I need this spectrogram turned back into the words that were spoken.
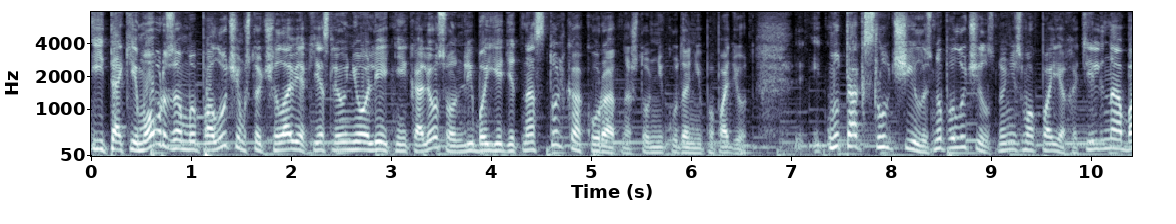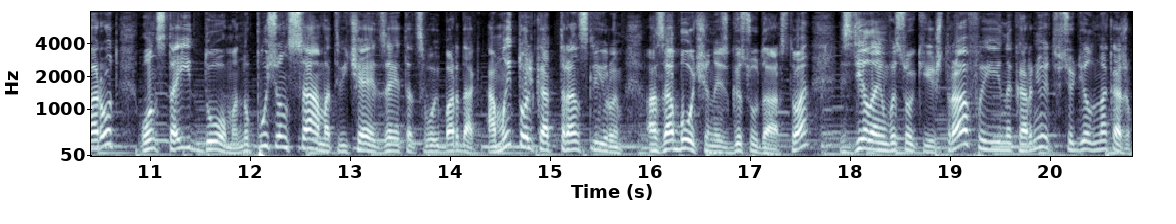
И таким образом мы получим, что человек, если у него летние колеса, он либо едет настолько аккуратно, что он никуда не попадет. Ну так случилось, ну получилось, но не смог поехать. Или наоборот, он стоит дома, но пусть он сам отвечает за этот свой бардак. А мы только транслируем озабоченность государства, сделаем высокие штрафы и на корню это все дело накажем.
